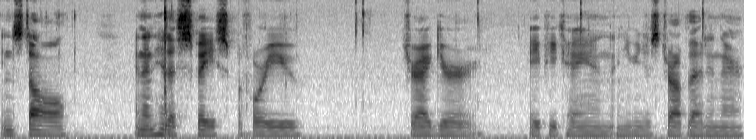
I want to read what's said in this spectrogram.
install and then hit a space before you drag your APK in and you can just drop that in there.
